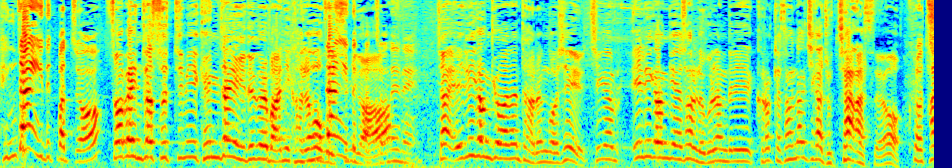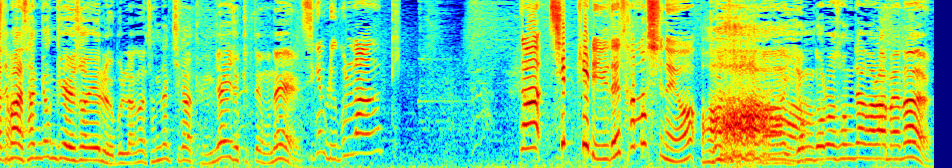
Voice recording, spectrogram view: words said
굉장히 이득 봤죠. 서벤져스 팀이 굉장히 이득을 많이 가져가고 굉장히 있습니다. 자, 1, 2경기와는 다른 것이 지금 1, 2경기에서 르블랑들이 그렇게 성장치가 좋지 않았어요. 그렇죠. 하지만 3경기에서의 르블랑은 성장치가 굉장히 좋기 때문에 지금 르블랑 가 10kill 1대 3어시네요. 아, 이 정도로 성장을 하면은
